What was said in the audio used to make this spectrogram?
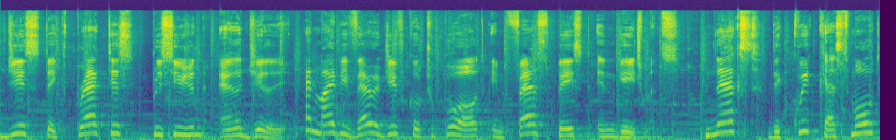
this takes practice, precision and agility and might be very difficult to pull out in fast-paced engagements. Next, the quick cast mode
